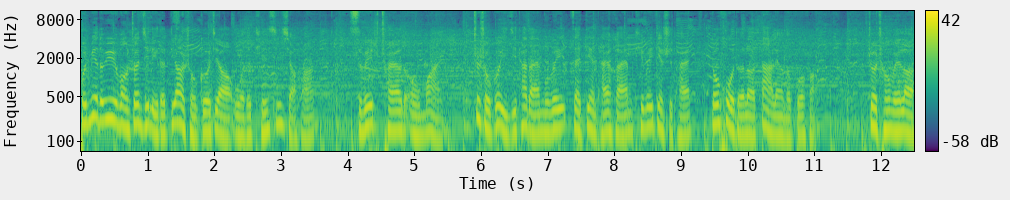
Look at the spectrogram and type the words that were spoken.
毁灭的欲望专辑里的第二首歌叫《我的甜心小孩》，Sweet Child of Mine。这首歌以及它的 MV 在电台和 MTV 电视台都获得了大量的播放，这成为了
